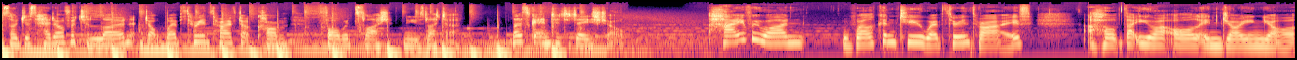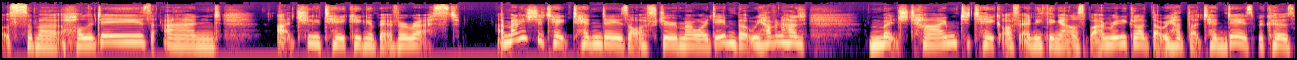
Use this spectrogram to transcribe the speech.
So just head over to learn.web3andthrive.com forward slash newsletter. Let's get into today's show. Hi, everyone. Welcome to Web3 and Thrive. I hope that you are all enjoying your summer holidays and actually taking a bit of a rest. I managed to take 10 days off during my wedding, but we haven't had much time to take off anything else. But I'm really glad that we had that 10 days because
